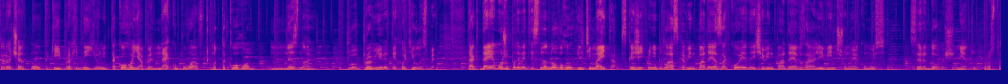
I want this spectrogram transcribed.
Коротше, ну такий прохідний юніт, такого я би не купував, от такого не знаю. Провірити хотілося би. Так, де я можу подивитись на нового ультимейта? Скажіть мені, будь ласка, він падає за коїни, чи він падає взагалі в іншому якомусь середовищі? Ні, тут просто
